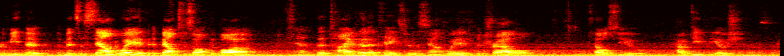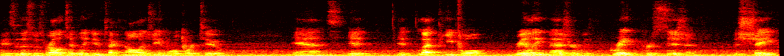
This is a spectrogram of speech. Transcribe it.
It emits a sound wave, it bounces off the bottom, and the time that it takes for the sound wave to travel tells you how deep the ocean is. Okay, so this was relatively new technology in World War II, and it, it let people really measure with great precision the shape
